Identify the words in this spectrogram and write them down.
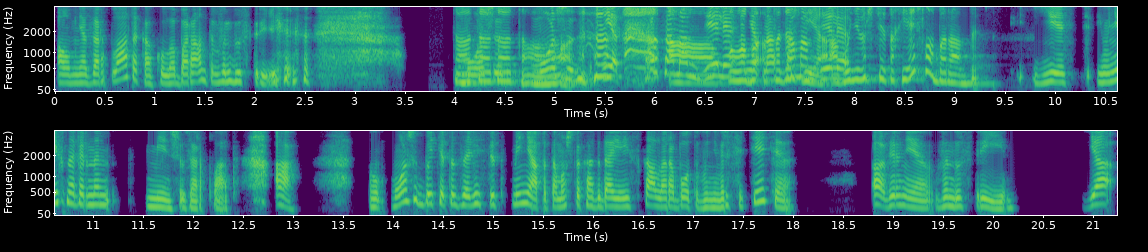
а у меня зарплата как у лаборанта в индустрии. Может, может, нет, на самом а, деле, лабо... нет, на Подожди, самом деле... а в университетах есть лаборанты? есть, и у них, наверное, меньше зарплат. А, ну, может быть, это зависит от меня, потому что когда я искала работу в университете, а, вернее, в индустрии, я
